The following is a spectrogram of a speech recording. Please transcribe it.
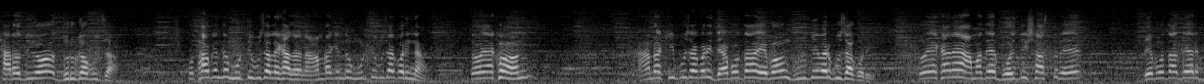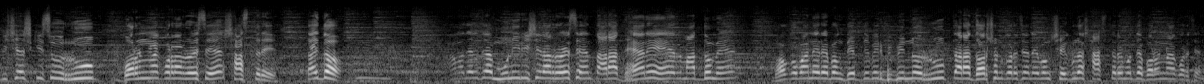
শারদীয় দুর্গা পূজা। কোথাও কিন্তু মূর্তি পূজা লেখা যায় না, আমরা কিন্তু মূর্তি পূজা করি না। তো এখন আমরা কি পূজা করি? দেবতা এবং গুরুদেবের পূজা করি। তো এখানে আমাদের বৈদিক শাস্ত্রে দেবতাদের বিশেষ কিছু রূপ বর্ণনা করা রয়েছে শাস্ত্রে, তাই তো? আমাদের যে মুনি ঋষিরা রয়েছেন, তারা ধ্যানের মাধ্যমে ভগবানের এবং দেবদেবীর বিভিন্ন রূপ তারা দর্শন করেছেন এবং সেগুলো শাস্ত্রের মধ্যে বর্ণনা করেছেন।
